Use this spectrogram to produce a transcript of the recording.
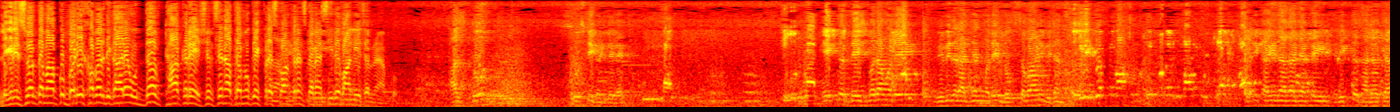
लेकिन इस वक्त हम आपको बड़ी खबर दिखा रहे हैं। उद्धव ठाकरे शिवसेना प्रमुख एक प्रेस कॉन्फ्रेंस कर रहे हैं। सीधे वहाँ लिए चल रहे हैं आपको। आज दोन घडलेल्या आहेत एक तर देशभरामध्ये विविध राज्यांमध्ये लोकसभा आणि विधानसभा. काही जागा ज्या काही रिक्त झाल्या होत्या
